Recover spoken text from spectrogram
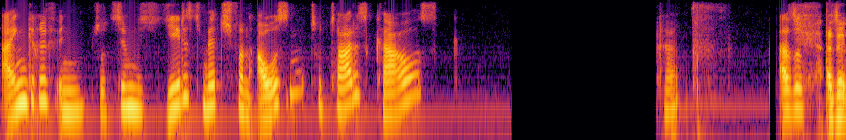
Eingriff in so ziemlich jedes Match von außen, totales Chaos. Also, also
